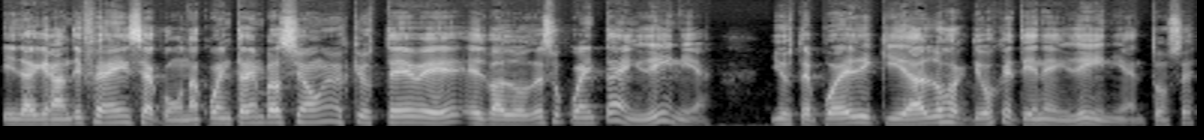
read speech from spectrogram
y, la gran diferencia con una cuenta de inversión es que usted ve el valor de su cuenta en línea y usted puede liquidar los activos que tiene en línea. Entonces,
